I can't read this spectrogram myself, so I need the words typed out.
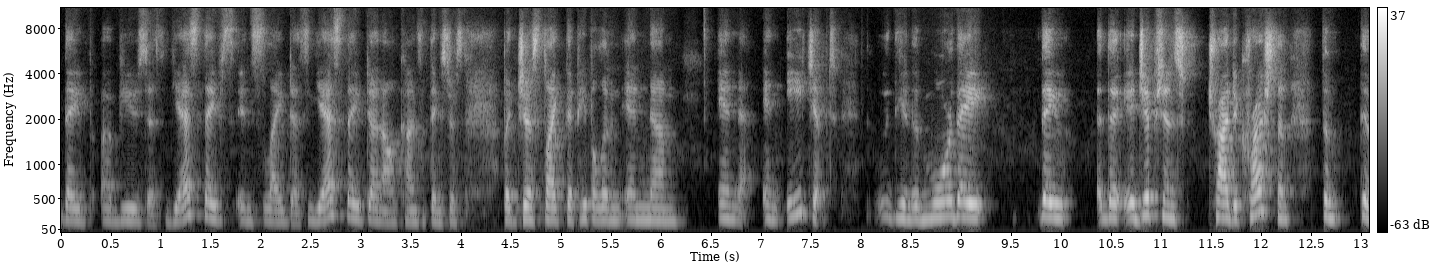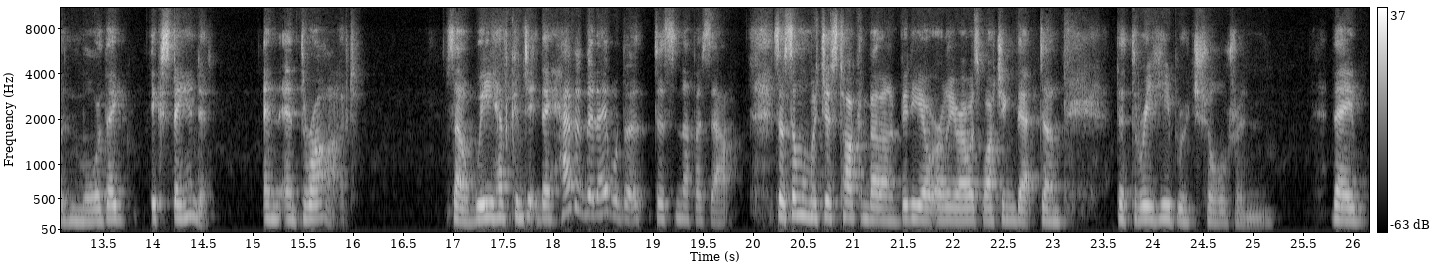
they've abused us. Yes, they've enslaved us. Yes, they've done all kinds of things us. But just like the people living in um, in in Egypt, you know, the more they they the Egyptians tried to crush them, the the more they expanded and and thrived. So we have continued, they haven't been able to, to snuff us out. So someone was just talking about on a video earlier, I was watching that um, the three Hebrew children. They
